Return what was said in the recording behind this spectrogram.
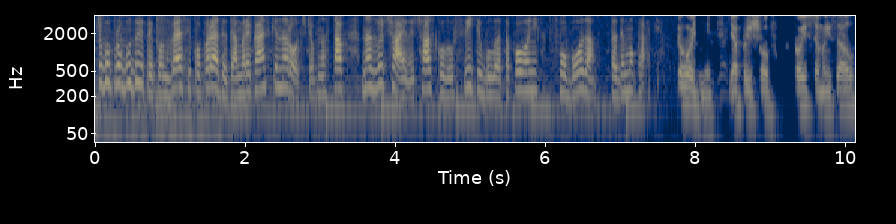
щоб пробудити конгрес і попередити американський народ, щоб настав надзвичайний час, коли у світі були атаковані свобода та демократія. Сьогодні я прийшов в той самий зал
